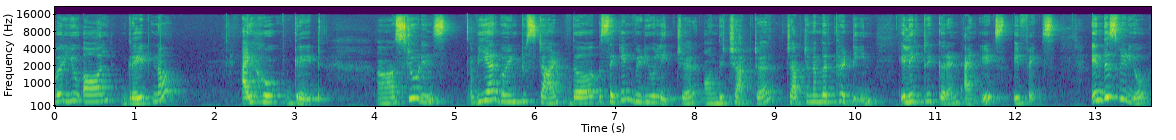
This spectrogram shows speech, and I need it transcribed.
are you all? Great, no? I hope great. Uh, students, we are going to start the second video lecture on the chapter, chapter number 13, electric current and its effects. In this video,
